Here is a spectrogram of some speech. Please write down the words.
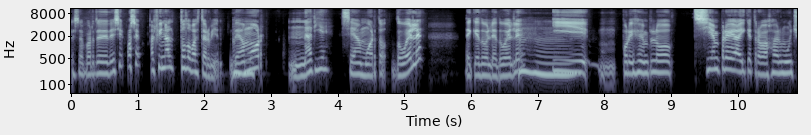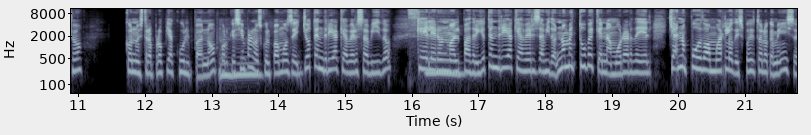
esa parte de decir, o sea, al final todo va a estar bien. De amor, nadie se ha muerto. Duele, de que duele, duele. Y, mm, por ejemplo, siempre hay que trabajar mucho con nuestra propia culpa, ¿no? Porque siempre nos culpamos de yo tendría que haber sabido que él era un mal padre, yo tendría que haber sabido, no me tuve que enamorar de él, ya no puedo amarlo después de todo lo que me hizo.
